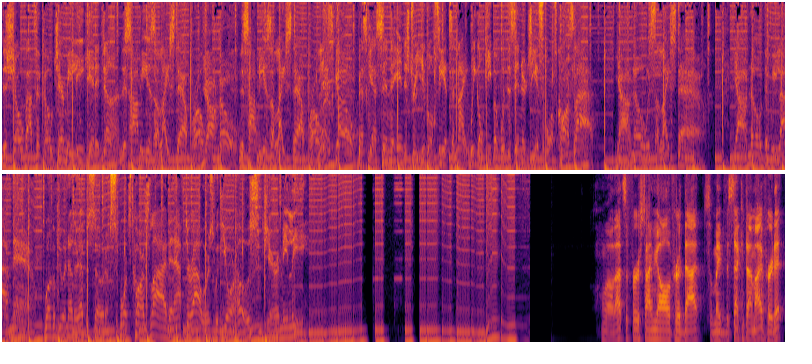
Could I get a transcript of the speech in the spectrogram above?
This show about to go, Jeremy Lee, get it done. This hobby is a lifestyle, bro. Y'all know. This hobby is a lifestyle, bro. Let's go. Best guests in the industry, you gon' see it tonight. We gon' keep up with this energy at Sports Cards Live. Y'all know it's a lifestyle. Y'all know that we live now. Welcome to another episode of Sports Cards Live and After Hours with your host, Jeremy Lee. Well, that's the first time y'all have heard that, so maybe the second time I've heard it.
